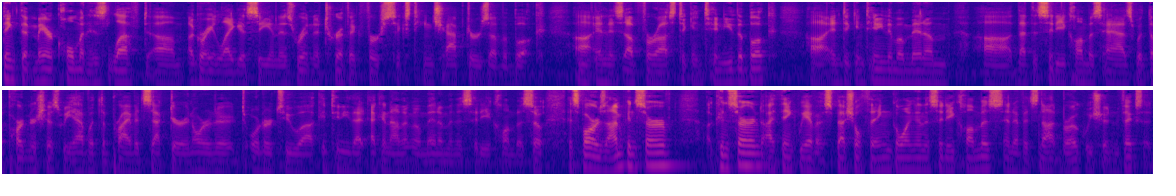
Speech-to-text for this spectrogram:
think that Mayor Coleman has left um, a great legacy and has written a terrific first 16 chapters of a book. Uh, and it's up for us to continue the book uh, and to continue the momentum uh, that the city of Columbus has with the partnerships we have with the private sector in order to, in order to uh, continue that economic momentum in the city of Columbus. So, as far as I'm concerned, uh, concerned, I think we have a special thing going in the city of Columbus, and if it's not broke, we shouldn't fix it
